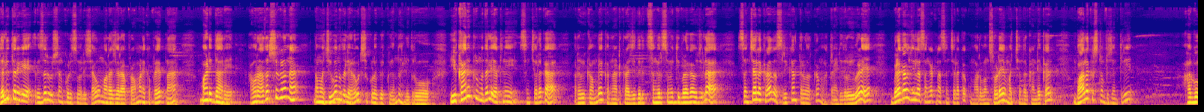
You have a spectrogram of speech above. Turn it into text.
ದಲಿತರಿಗೆ ರಿಸರ್ವೇಷನ್ ಕೊಡಿಸುವಲ್ಲಿ ಶಾಹು ಮಹಾರಾಜರ ಪ್ರಾಮಾಣಿಕ ಪ್ರಯತ್ನ ಮಾಡಿದ್ದಾರೆ. ಅವರ ಆದರ್ಶಗಳನ್ನು ನಮ್ಮ ಜೀವನದಲ್ಲಿ ಅಳವಡಿಸಿಕೊಳ್ಳಬೇಕು ಎಂದು ಹೇಳಿದರು. ಈ ಕಾರ್ಯಕ್ರಮದಲ್ಲಿ ಹತ್ತನೇ ಸಂಚಾಲಕ ರವಿ ಕಾಂಬ್ಳೆ, ಕರ್ನಾಟಕ ರಾಜ್ಯ ದಲಿತ ಸಂಘರ್ಷ ಸಮಿತಿ ಬೆಳಗಾವಿ ಜಿಲ್ಲಾ ಸಂಚಾಲಕರಾದ ಶ್ರೀಕಾಂತ್ ತಳವರ್ಕರ್ ಮಾತನಾಡಿದರು. ಈ ವೇಳೆ ಬೆಳಗಾವಿ ಜಿಲ್ಲಾ ಸಂಘಟನಾ ಸಂಚಾಲಕ ಕುಮಾರ್ ಬನ್ಸೋಡೆ, ಮಚ್ಚಂದ್ರ ಖಂಡೇಕರ್ ಬಾಲಕೃಷ್ಣ ಭುಜಂತ್ರಿ ಹಾಗೂ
